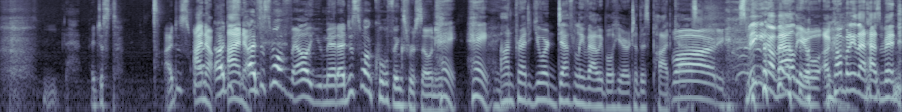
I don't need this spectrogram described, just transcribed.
I just, I just, I know, I, just, I know. I just want value, man. I just want cool things for Sony. Hey, hey, Onpred, you are definitely valuable here to this podcast. Buddy. Speaking of value, a company that has been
